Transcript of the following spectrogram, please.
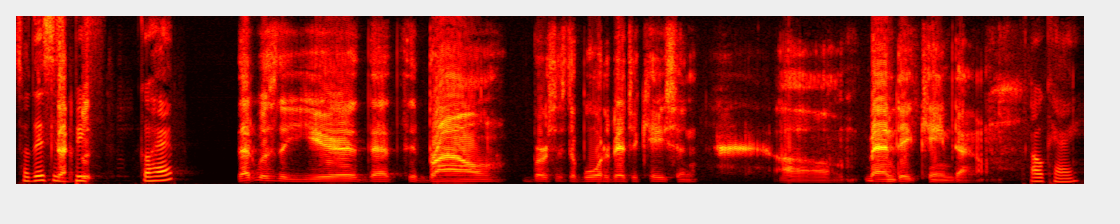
So this is. Bef- go ahead. That was the year that the Brown versus the Board of Education um, mandate came down. Okay.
